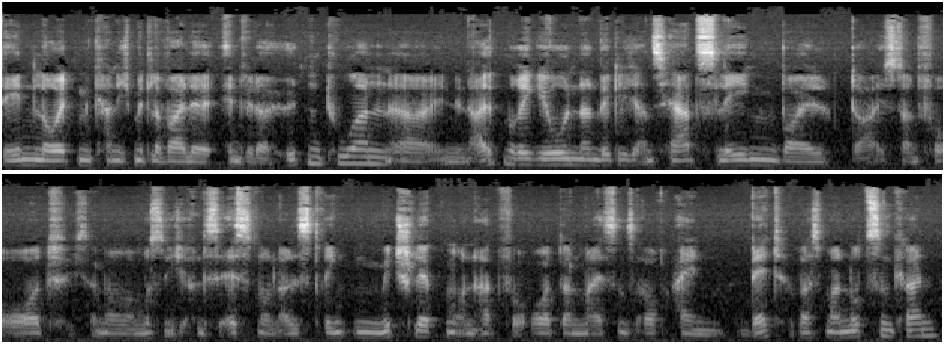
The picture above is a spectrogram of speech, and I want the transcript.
den Leuten kann ich mittlerweile entweder Hüttentouren äh, in den Alpenregionen dann wirklich ans Herz legen, weil da ist dann vor Ort, ich sag mal, man muss nicht alles essen und alles trinken mitschleppen und hat vor Ort dann meistens auch ein Bett, was man nutzen kann.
